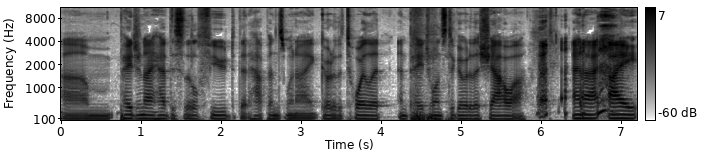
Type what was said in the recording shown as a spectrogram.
um, Paige and I have this little feud that happens when I go to the toilet and Paige wants to go to the shower, and I, I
